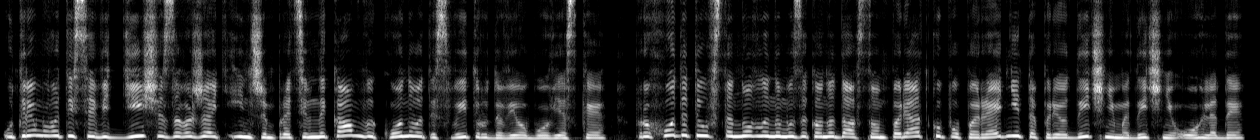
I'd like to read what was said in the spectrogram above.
утримуватися від дій, що заважають іншим працівникам виконувати свої трудові обов'язки, проходити у встановленому законодавством порядку попередні та періодичні медичні огляди,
